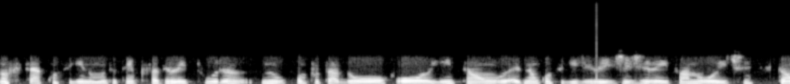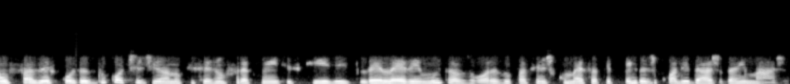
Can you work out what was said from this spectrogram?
não ficar conseguindo muito tempo fazer leitura no computador, ou então não conseguir dirigir direito à noite. Então, fazer coisas do cotidiano que sejam frequentes, que levem muitas horas, o paciente começa a ter perda de qualidade da imagem.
